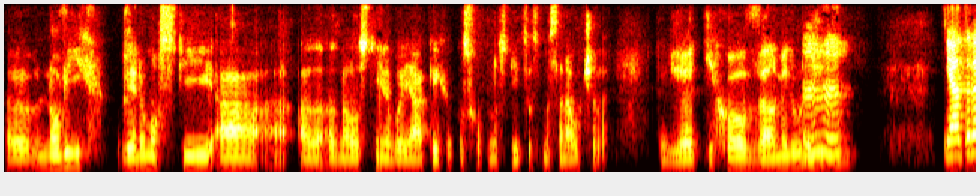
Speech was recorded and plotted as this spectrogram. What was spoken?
uh, nových vědomostí a, a, a znalostí nebo nějakých jako schopností, co jsme se naučili. Takže ticho velmi důležité. Mm-hmm. Já teda,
